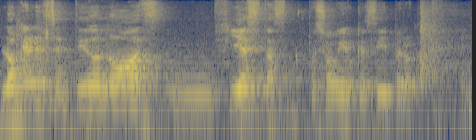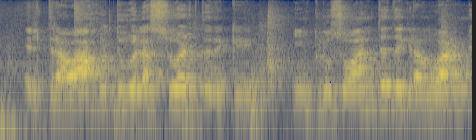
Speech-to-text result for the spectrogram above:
Loca en el sentido no mm, fiestas, pues obvio que sí, pero el trabajo, tuve la suerte de que incluso antes de graduarme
